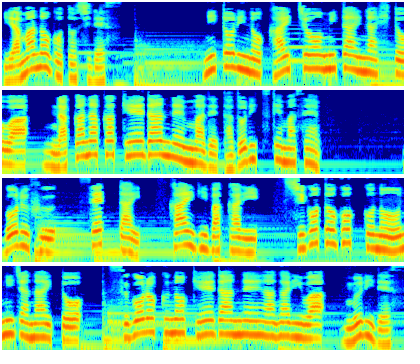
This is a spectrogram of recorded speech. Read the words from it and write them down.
山のごとしです。ニトリの会長みたいな人は、なかなか経団連までたどり着けません。ゴルフ、接待、会議ばかり、仕事ごっこの鬼じゃないと、すごろくの経団連上がりは、無理です。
